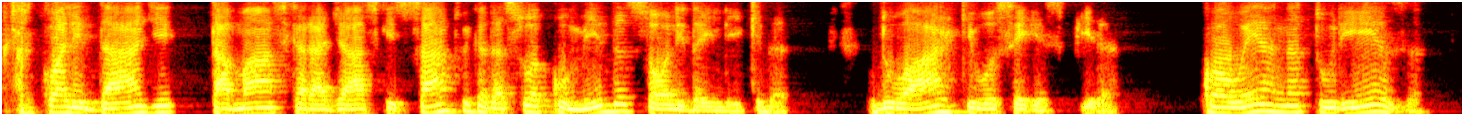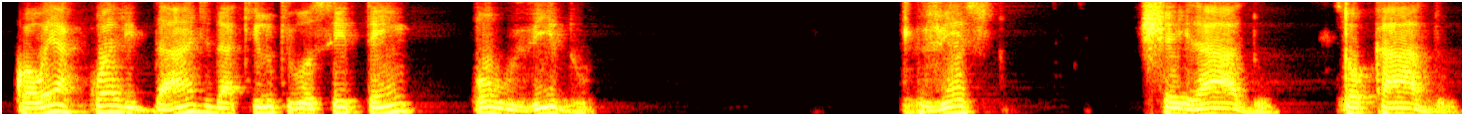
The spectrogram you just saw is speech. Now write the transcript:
A qualidade tamássica, radiássica e sátrica da sua comida sólida e líquida, do ar que você respira. Qual é a natureza, qual é a qualidade daquilo que você tem ouvido, visto, cheirado, tocado.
